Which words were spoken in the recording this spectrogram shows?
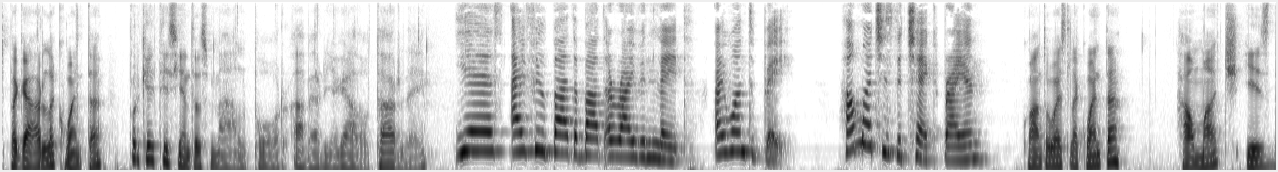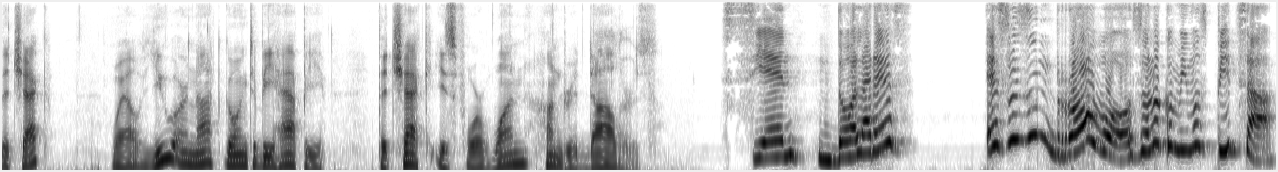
pagar la cuenta porque te sientes mal por haber llegado tarde. Yes, I feel bad about arriving late. I want to pay. How much is the check, Brian? ¿Cuánto es la cuenta? How much is the check? Well, you are not going to be happy. The check is for $100. ¿Cien dólares? Eso es un robo. Solo comimos pizza.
